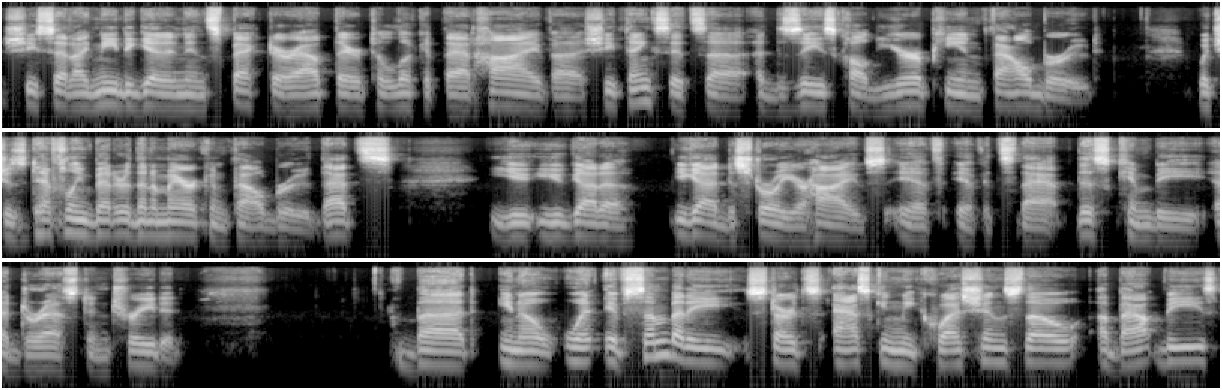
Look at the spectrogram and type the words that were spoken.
she said, I need to get an inspector out there to look at that hive. Uh, she thinks it's a, a, disease called European foul brood, which is definitely better than American foul brood. That's you you gotta you gotta destroy your hives if if it's that. This can be addressed and treated. But you know, when if somebody starts asking me questions though about bees,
